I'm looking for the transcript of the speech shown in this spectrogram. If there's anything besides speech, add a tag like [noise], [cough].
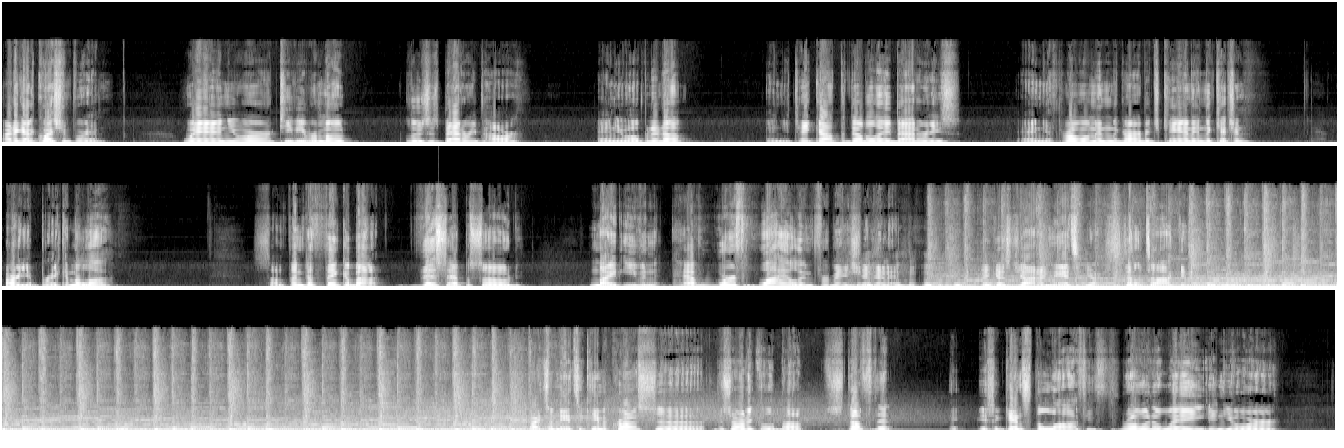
All right, I got a question for you. When your TV remote loses battery power and you open it up and you take out the AA batteries and you throw them in the garbage can in the kitchen, are you breaking the law? Something to think about. This episode might even have worthwhile information in it [laughs] because John and Nancy are still talking. All right, so Nancy came across uh, this article about stuff that is against the law if you throw it away in your,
